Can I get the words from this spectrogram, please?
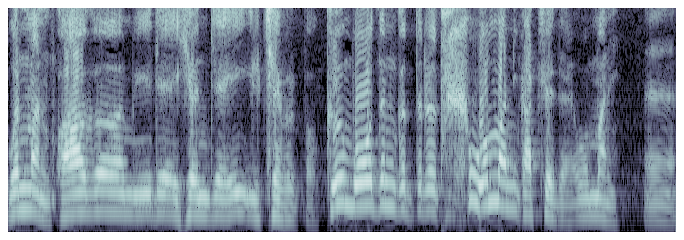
원만 과거 미래 현재의 일체불법 그 모든 것들을 다 원만히 갖춰야 돼 원만히 예.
